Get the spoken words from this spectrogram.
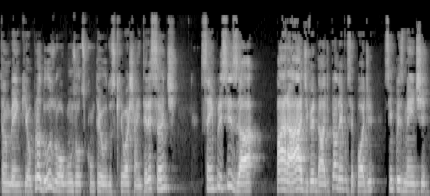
também que eu produzo, ou alguns outros conteúdos que eu achar interessante, sem precisar parar de verdade para ler. Você pode simplesmente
